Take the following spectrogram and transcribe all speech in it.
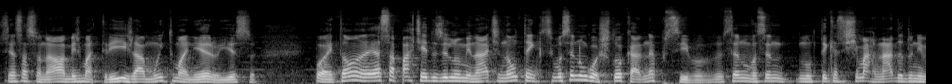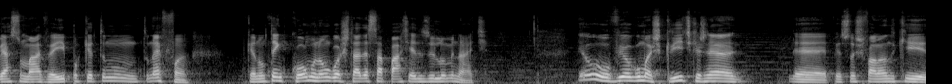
sensacional, a mesma atriz lá, muito maneiro isso. Pô, então essa parte aí dos Illuminati não tem que. Se você não gostou, cara, não é possível. Você não, você não tem que assistir mais nada do universo Marvel aí porque tu não, tu não é fã. Porque não tem como não gostar dessa parte aí dos Illuminati. Eu ouvi algumas críticas, né? É, pessoas falando que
